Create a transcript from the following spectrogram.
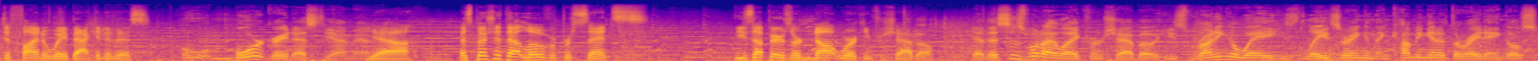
to find a way back into this. Oh, more great SDI, man. Yeah. especially at that low of a percent. These up airs are not working for Shabo. Yeah, this is what I like from Shabo. He's running away, he's lasering, and then coming in at the right angles.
